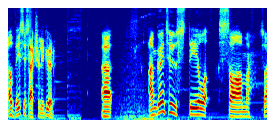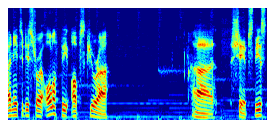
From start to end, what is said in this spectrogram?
Oh, this is actually good. Uh, I'm going to steal some, so I need to destroy all of the Obscura uh, ships. This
